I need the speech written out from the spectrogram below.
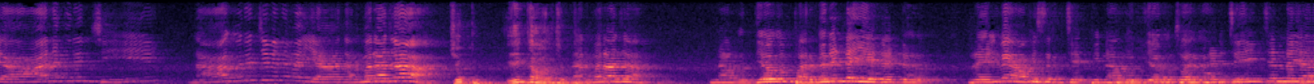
నాకెందుకయ్యా ఆయన గురించి నా గురించి వినవయ్యా ధర్మరాజా. చెప్పు ఏం కావాలి చెప్పు? ధర్మరాజా నా ఉద్యోగం పర్మనెంట్ అయ్యేటట్టు రైల్వే ఆఫీసర్కి చెప్పి నా ఉద్యోగం పర్మనెంట్ చేయించండి అయ్యా.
